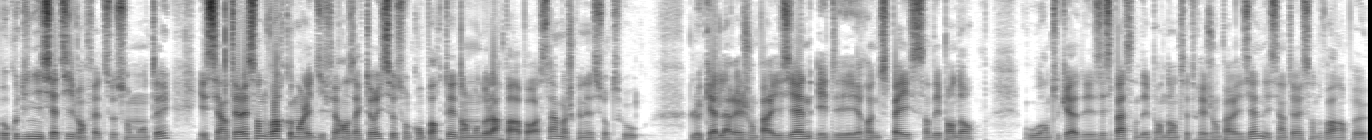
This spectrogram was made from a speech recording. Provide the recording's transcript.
beaucoup d'initiatives en fait se sont montées et c'est intéressant de voir comment les différents acteurs se sont comportés dans le monde de l'art par rapport à ça. Moi, je connais surtout le cas de la région parisienne et des run space indépendants, ou en tout cas des espaces indépendants de cette région parisienne. Et c'est intéressant de voir un peu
